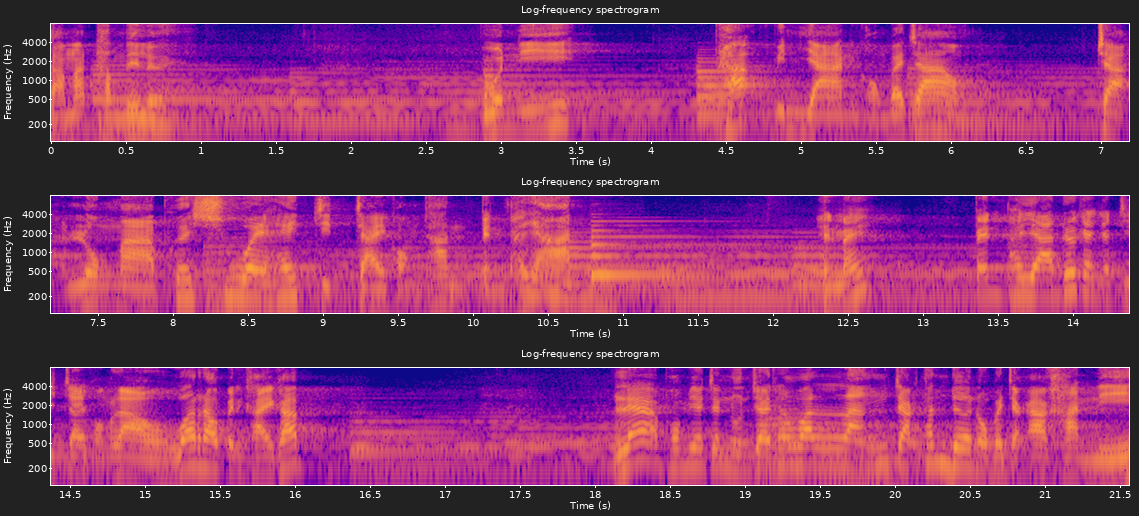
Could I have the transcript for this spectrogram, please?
สามารถทำได้เลย วันนี้พระวิญญาณของพระเจ้า จะลงมาเพื่อช่วยให้จิตใจของท่านเป็นพยาน เห็นไหม เป็นพยานด้วยกันกับจิตใจของเราว่าเราเป็นใครครับและผมอยากจะหนุนใจท่านว่าหลังจากท่านเดินออกไปจากอาคารนี้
